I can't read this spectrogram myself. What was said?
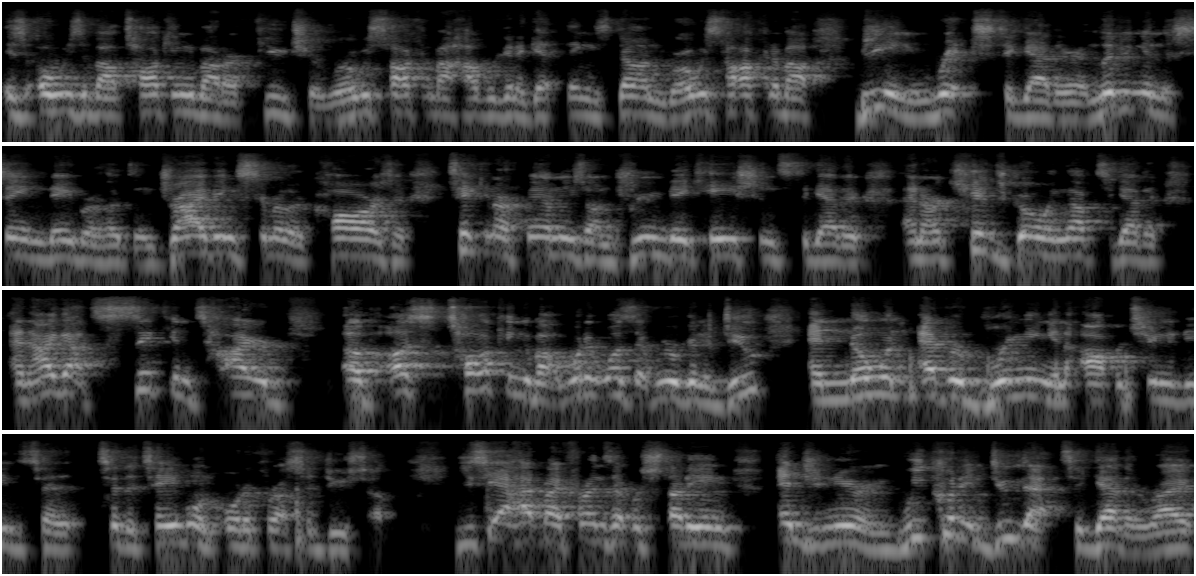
is always about talking about our future. We're always talking about how we're going to get things done. We're always talking about being rich together and living in the same neighborhoods and driving similar cars and taking our families on dream vacations together and our kids growing up together. And I got sick and tired of us talking about what it was that we were going to do and no one ever bringing an opportunity to, to the table in order for us to do so. You see, I had my friends that were studying engineering. We couldn't do that together, right?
